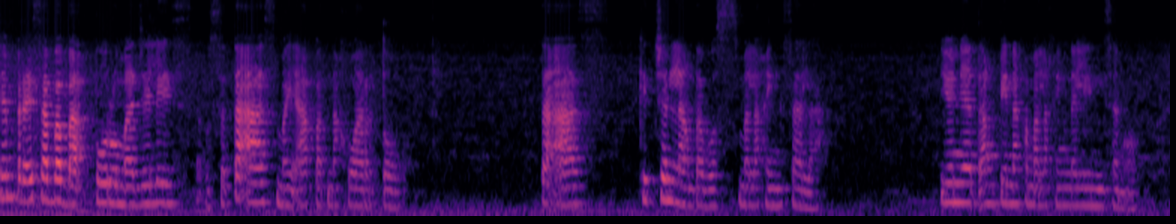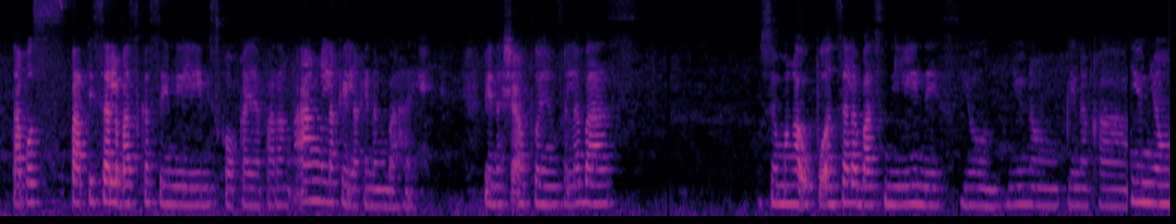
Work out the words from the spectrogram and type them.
Siyempre, sa baba, puro majalis. Sa taas, may apat na kwarto. Taas, kitchen lang, tapos malaking sala. Yun yata ang pinakamalaking nalinisan ko. Tapos, pati sa labas kasi nilinis ko, kaya parang ang laki-laki ng bahay. Pinashout ko yung sa labas. Tapos yung mga upuan sa labas, nilinis. Yun, yun ang pinaka, yun yung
